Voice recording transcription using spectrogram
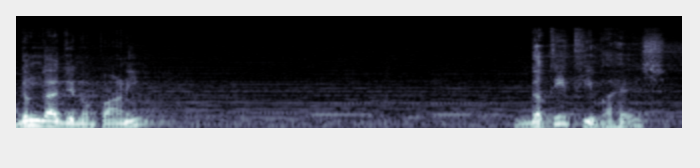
ગંગાજીનું પાણી ગતિથી વહે છે.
